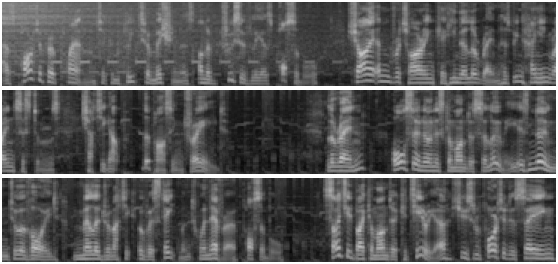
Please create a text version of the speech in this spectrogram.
As part of her plan to complete her mission as unobtrusively as possible, shy and retiring Kahina Loren has been hanging round systems, chatting up the passing trade. Loren, also known as Commander Salome, is known to avoid melodramatic overstatement whenever possible. Cited by Commander Kateria, she's reported as saying,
